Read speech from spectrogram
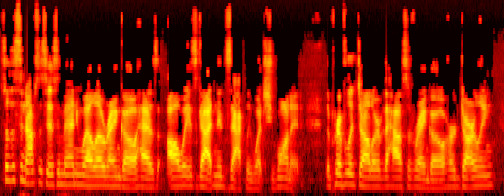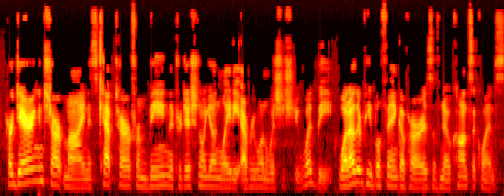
So the synopsis is Emanuela Rango has always gotten exactly what she wanted. The privileged daughter of the House of Rango, her darling, her daring and sharp mind has kept her from being the traditional young lady everyone wishes she would be. What other people think of her is of no consequence,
